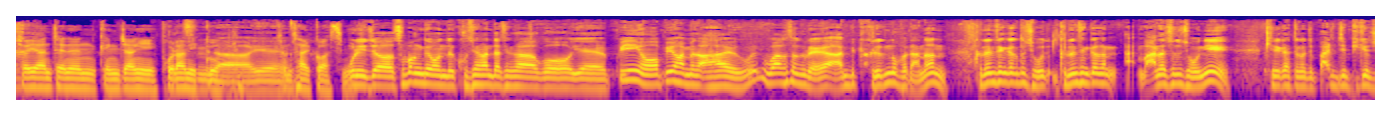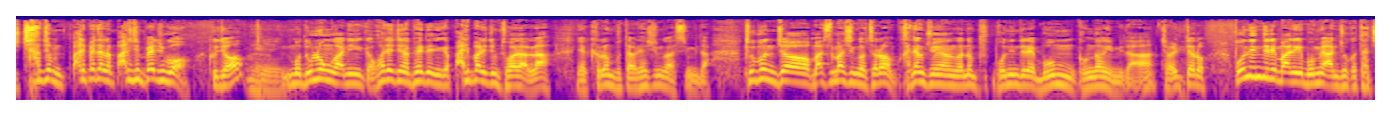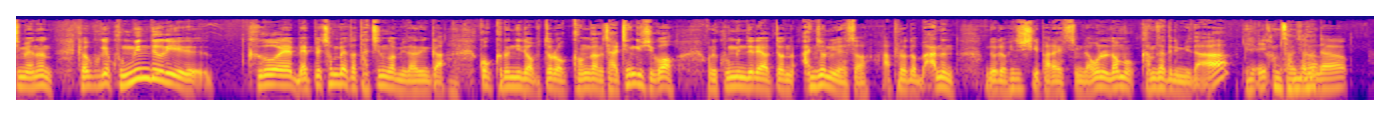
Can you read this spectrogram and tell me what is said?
저희한테는 굉장히 보람 있고. 예. 감사할 것 같습니다. 우리 저 소방대원들 고생한다 생각하고 예 삐요 삐요 하면 아유 왜 와서 그래. 안 비- 그런 것보다는 그런 생각도 좋 그런 생각은 많으셔도 좋으니 길 같은 거 좀 빨리 좀 비켜주 차 좀 빨리 빼달라. 빨리 좀 빼주고. 그죠? 뭐 놀러 온 거 아니니까 화재 진압해야 되니까 빨리 빨리 좀 도와달라. 예 그런 부탁을 해주신 것 같습니다. 두 분 저 말씀하신 것처럼 가장 중요한 거는 본인들의 몸 건강입니다. 절대로 본인들이 만약에 몸이 안 좋고 다치면은 결국에 국민들이 그거에 몇 배, 천 배 더 다치는 겁니다. 그러니까 꼭 그런 일이 없도록 건강 잘 챙기시고 우리 국민들의 어떤 안전을 위해서 앞으로도 많은 노력해 주시기 바라겠습니다. 오늘 너무 감사드립니다. 예, 감사합니다.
